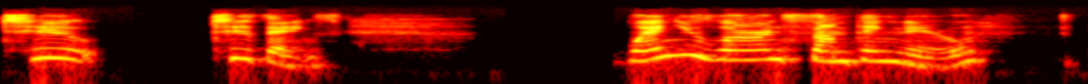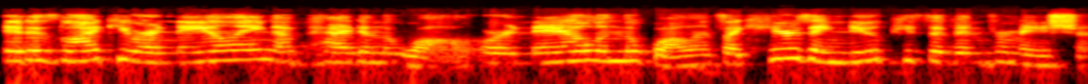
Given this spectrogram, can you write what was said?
two two things. When you learn something new, it is like you are nailing a peg in the wall or a nail in the wall. And it's like, here's a new piece of information.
